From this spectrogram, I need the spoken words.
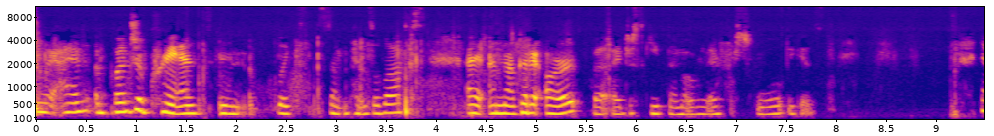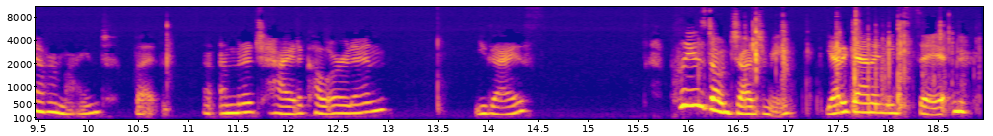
Okay, I have a bunch of crayons in like some pencil box. I, I'm not good at art, but I just keep them over there for school because never mind. But I'm gonna try to color it in. You guys. Please don't judge me. Yet again I need to say it.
